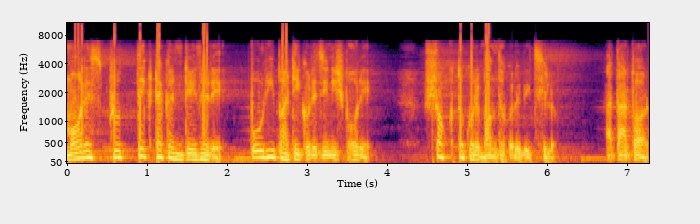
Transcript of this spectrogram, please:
মরেস প্রত্যেকটা কন্টেনারে পরিপাটি করে জিনিস ভরে শক্ত করে বন্ধ করে দিচ্ছিল আর তারপর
